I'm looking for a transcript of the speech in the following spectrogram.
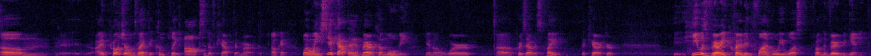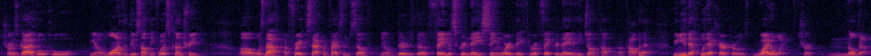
um, I approach almost like the complete opposite of Captain America. Okay. Well, when you see a Captain America movie, you know, where uh, Chris Evans played the character, he was very clearly defined who he was from the very beginning. Sure. He was a guy who, who you know, wanted to do something for his country, uh, was not afraid to sacrifice himself. You know, there's the famous grenade scene where they threw a fake grenade and he jumped up on top of that. You knew that who that character was right away. Sure. No doubt.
